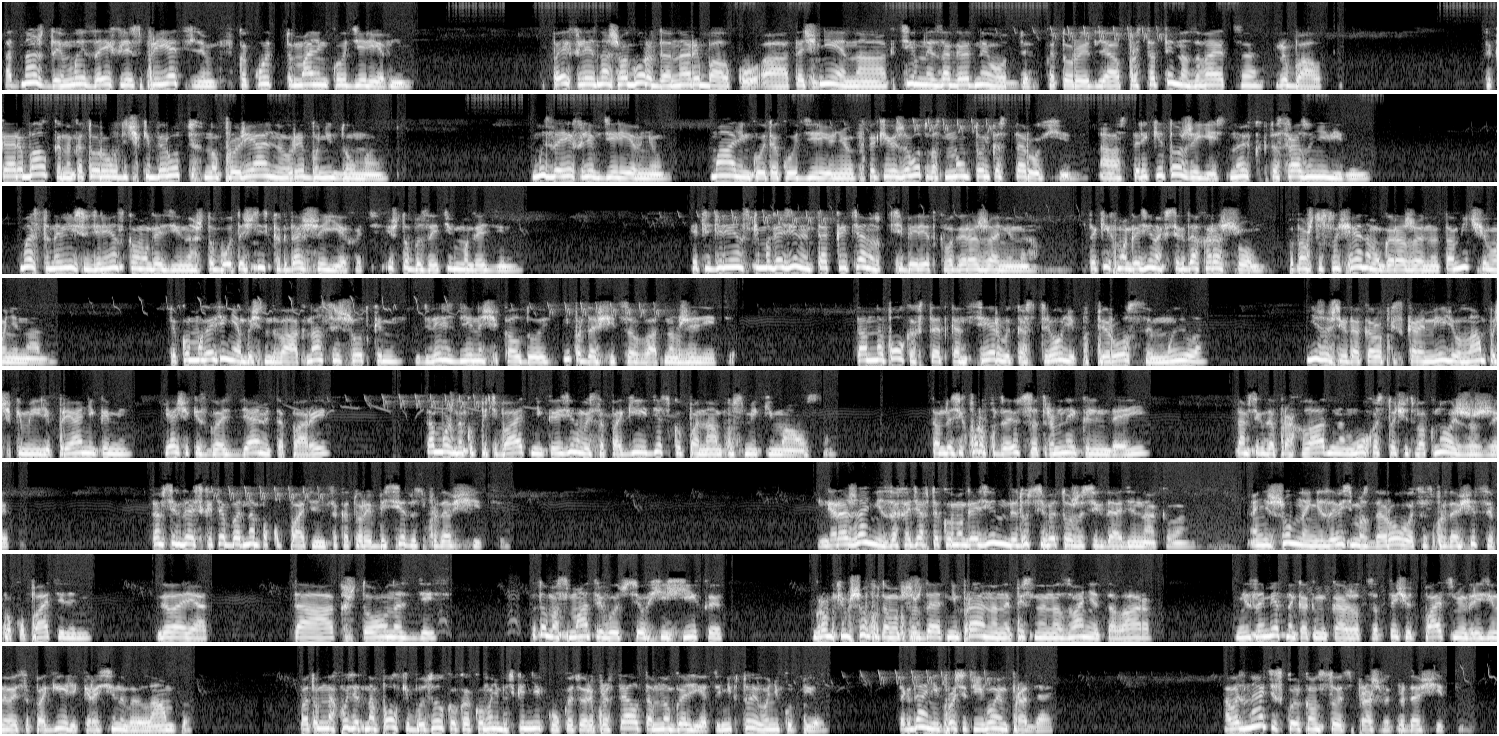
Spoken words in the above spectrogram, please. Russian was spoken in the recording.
Однажды мы заехали с приятелем в какую-то маленькую деревню. Поехали из нашего города на рыбалку, а точнее на активный загородный отдых, который для простоты называется рыбалка. Такая рыбалка, на которую удочки берут, но про реальную рыбу не думают. Мы заехали в деревню, маленькую такую деревню, в каких живут в основном только старухи. А старики тоже есть, но их как-то сразу не видно. Мы остановились у деревенского магазина, чтобы уточнить, как дальше ехать, и чтобы зайти в магазин. Эти деревенские магазины так и тянут к тебе редкого горожанина. В таких магазинах всегда хорошо, потому что случайному горожанину там ничего не надо. В таком магазине обычно два окна с решетками, дверь с длинной щеколдой и продавщица в ватном жилете. Там на полках стоят консервы, кастрюли, папиросы, мыло. Ниже всегда коробки с карамелью, лампочками или пряниками, ящики с гвоздями, топоры. Там можно купить ватник, резиновые сапоги и детскую панамку с Микки Маусом. Там до сих пор продаются отрывные календари. Там всегда прохладно, муха стучит в окно и жужжит. Там всегда есть хотя бы одна покупательница, которая беседует с продавщицей. Горожане, заходя в такой магазин, ведут себя тоже всегда одинаково. Они шумно и независимо здороваются с продавщицей и покупателями. Говорят, так, что у нас здесь? Потом осматривают все, хихикают. Громким шепотом обсуждают неправильно написанное название товаров. Незаметно, как им кажется, тычут пальцами в резиновые сапоги или керосиновые лампы. Потом находят на полке бутылку какого-нибудь коньяку, который простоял там много лет, и никто его не купил. Тогда они просят его им продать. «А вы знаете, сколько он стоит?» – спрашивает продавщица.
